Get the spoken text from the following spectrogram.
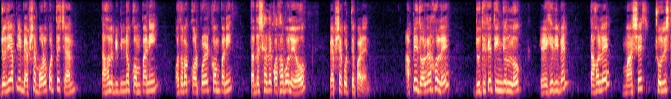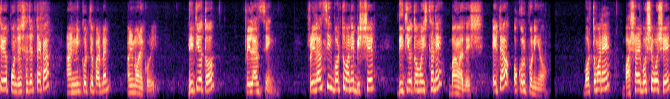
যদি আপনি ব্যবসা বড় করতে চান, তাহলে বিভিন্ন কোম্পানি অথবা কর্পোরেট কোম্পানি তাদের সাথে কথা বলেও ব্যবসা করতে পারেন। আপনি দরকার হলে দু থেকে তিনজন লোক রেখে দিবেন, তাহলে মাসে চল্লিশ থেকে পঞ্চাশ হাজার টাকা আর্নিং করতে পারবেন আমি মনে করি। দ্বিতীয়ত ফ্রিল্যান্সিং ফ্রিল্যান্সিং বর্তমানে বিশ্বের দ্বিতীয়তম স্থানে বাংলাদেশ। এটা অকল্পনীয়। বর্তমানে বাসায় বসে বসে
